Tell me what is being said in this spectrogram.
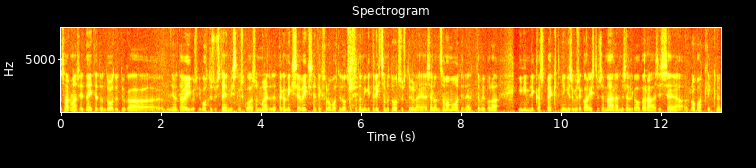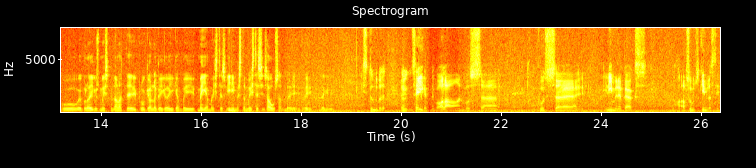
sarnaseid näiteid on toodud ju ka äh, nii-öelda õigus- või kohtusüsteemist, kus kohas on mõeldud, et aga miks ei võiks näiteks robotid otsustada mingite lihtsamate otsuste üle ja seal on samamoodi need võib-olla inimlik aspekt mingisuguse karistuse määramisel kaob ära, siis see robotlik nagu võib-olla õigusmõistmine alati ei pruugi olla kõige õigem või meie mõistes, inimeste mõistes siis ausam või, või midagi nii. siis tundub, et selgelt nagu ala on, kus, äh, kus äh, inimene peaks absoluutselt kindlasti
